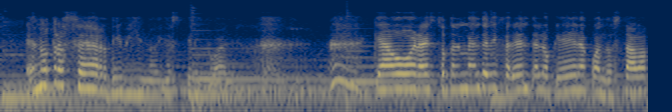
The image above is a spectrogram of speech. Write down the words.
en otro ser divino y espiritual, que ahora es totalmente diferente a lo que era cuando estaba,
